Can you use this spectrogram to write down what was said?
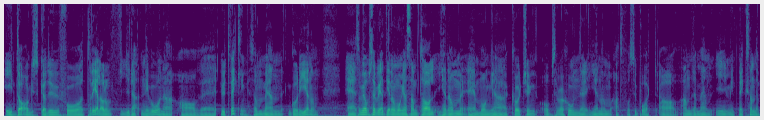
Idag ska du få ta del av de fyra nivåerna av eh, utveckling som män går igenom. Eh, som vi observerat genom många samtal, genom eh, många coaching-observationer, genom att få support av andra män i mitt växande.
